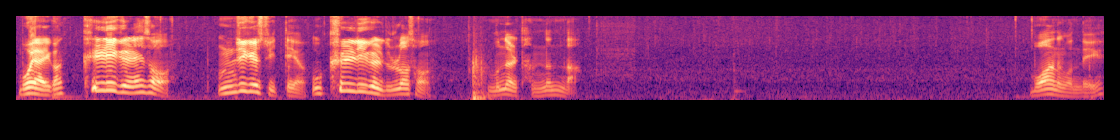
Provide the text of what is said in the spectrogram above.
뭐야 이건? 클릭을 해서 움직일 수 있대요. 우클릭을 눌러서 문을 닫는다. 뭐 하는 건데 이게?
